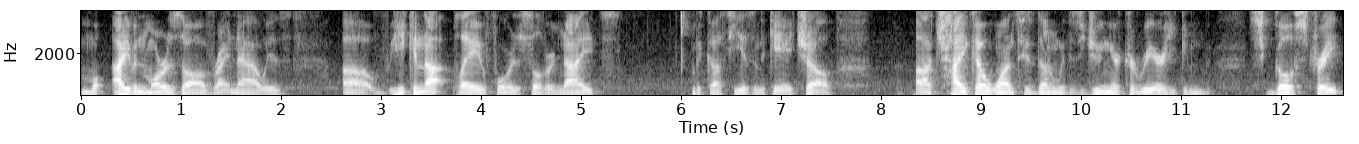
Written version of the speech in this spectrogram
Mo- Ivan Morozov right now is. Uh, he cannot play for the Silver Knights because he is in the KHL. Uh, Chayka, once he's done with his junior career, he can go straight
